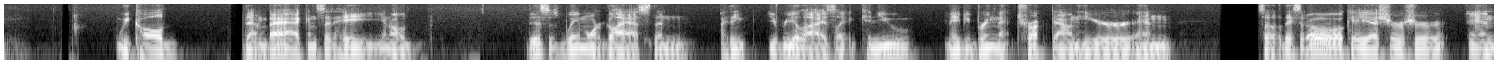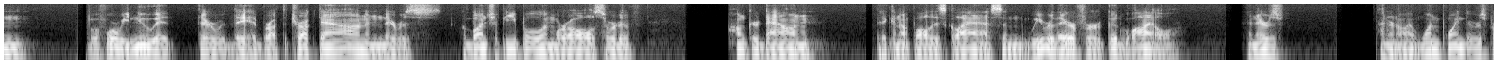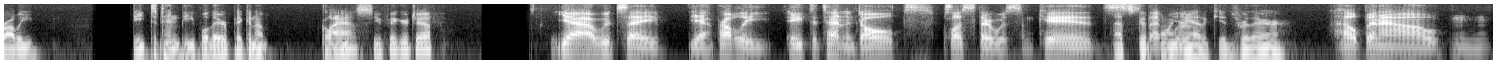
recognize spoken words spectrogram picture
we called them back and said, "Hey, you know, this is way more glass than I think you realize. Like, can you maybe bring that truck down here?" And so they said, "Oh, okay, yeah, sure, sure." And before we knew it, there they had brought the truck down, and there was a bunch of people, and we're all sort of hunkered down, picking up all this glass, and we were there for a good while. And there was, I don't know, at one point there was probably eight to ten people there picking up glass. You figure, Jeff? Yeah, I would say yeah, probably eight to ten adults. Plus there was some kids. That's a good that point. Yeah, the kids were there. helping out and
